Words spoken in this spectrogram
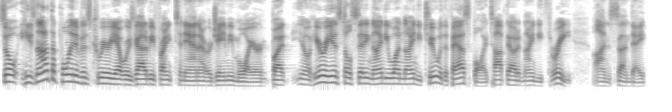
So he's not at the point of his career yet where he's got to be Frank Tanana or Jamie Moyer, but you know here he is still sitting 91-92 with the fastball. He topped out at 93 on Sunday.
